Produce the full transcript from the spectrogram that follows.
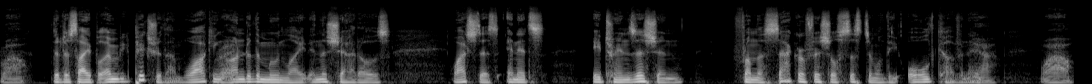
Wow. The disciple, I mean, picture them walking under the moonlight in the shadows. Watch this, and it's a transition from the sacrificial system of the old covenant Yeah. Wow.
